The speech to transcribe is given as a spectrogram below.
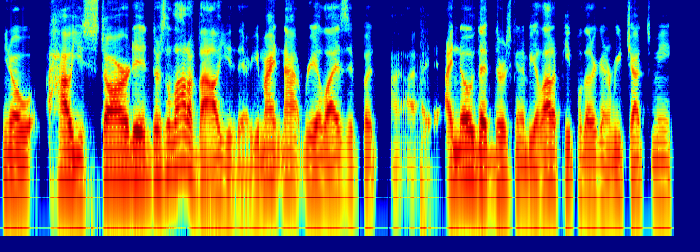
you know, how you started. There's a lot of value there. You might not realize it, but I, I, I know that there's going to be a lot of people that are going to reach out to me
